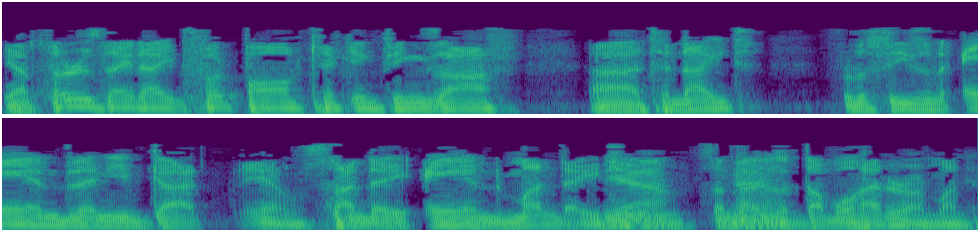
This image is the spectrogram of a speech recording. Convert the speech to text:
you got Thursday night football kicking things off uh, tonight for the season, and then you've got you know Sunday and Monday too. Yeah. Sometimes Yeah. a double header on Monday.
